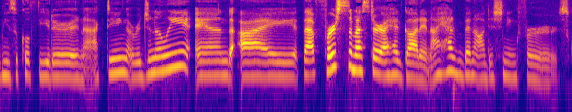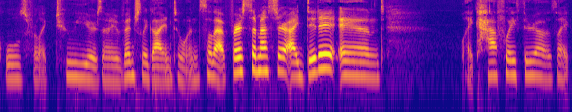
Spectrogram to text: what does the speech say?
musical theater and acting originally, and I that first semester I had gotten. I had been auditioning for schools for like two years, and I eventually got into one. So that first semester I did it, and like halfway through, I was like.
